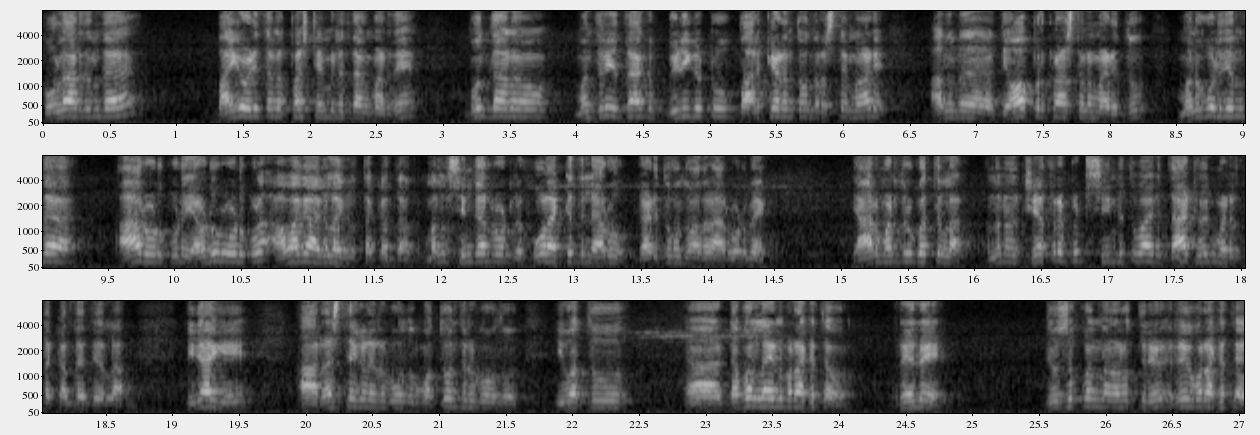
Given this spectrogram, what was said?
ಕೋಲಾರದಿಂದ ಬಾಗೇವಾಡಿ ತನಕ ಫಸ್ಟ್ ಎಂ ಎಲ್ ಇದ್ದಾಗ ಮಾಡಿದೆ. ಮುಂದೆ ನಾನು ಮಂತ್ರಿ ಇದ್ದಾಗ ಬಿಳಿಗಿಟ್ಟು, ಬಾರ್ಕೇಡ್ ಅಂತ ಒಂದು ರಸ್ತೆ ಮಾಡಿ ಅದನ್ನು ದೇವಾಪುರ ಕ್ರಾಸ್ತನ ಮಾಡಿದ್ದು. ಮನುಗುಳಿದಿಂದ ಆ ರೋಡ್ ಕೂಡ, ಎರಡು ರೋಡ್ ಕೂಡ ಅವಾಗ ಆಗಲಾಗಿರ್ತಕ್ಕಂಥದ್ದು. ಮೊದಲು ಸಿಂಗಲ್ ರೋಡ್ ಹೋಳ್ ಹಾಕಿದ್ದಿಲ್ಲ ಯಾರು ಗಾಡಿ ತೊಗೊಂಡು ಹೋದ್ರೆ ಆ ರೋಡ್ ಮ್ಯಾಗ. ಯಾರು ಮಾಡಿದ್ರು ಗೊತ್ತಿಲ್ಲ. ಅಂದ್ರೆ ನನ್ನ ಕ್ಷೇತ್ರ ಬಿಟ್ಟು ಸೀಮಿತವಾಗಿ ದಾಟಿ ಹೋಗಿ ಮಾಡಿರ್ತಕ್ಕಂಥದ್ದೆಲ್ಲ. ಹೀಗಾಗಿ ಆ ರಸ್ತೆಗಳಿರ್ಬೋದು ಮತ್ತೊಂದಿರ್ಬೋದು ಇವತ್ತು ಡಬಲ್ ಲೈನ್ ಬರಾಕತ್ತೇವೆ ರೈಲ್ವೆ. ದಿವಸಕ್ಕೊಂದು ನಲವತ್ತು ರೈಲ್ವೆ ಬರಾಕತ್ತೆ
